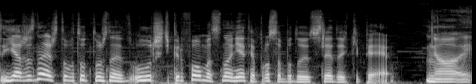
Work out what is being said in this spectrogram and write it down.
я же знаю, что вот тут нужно улучшить перформанс, но нет, я просто буду следовать KPI. Но э,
